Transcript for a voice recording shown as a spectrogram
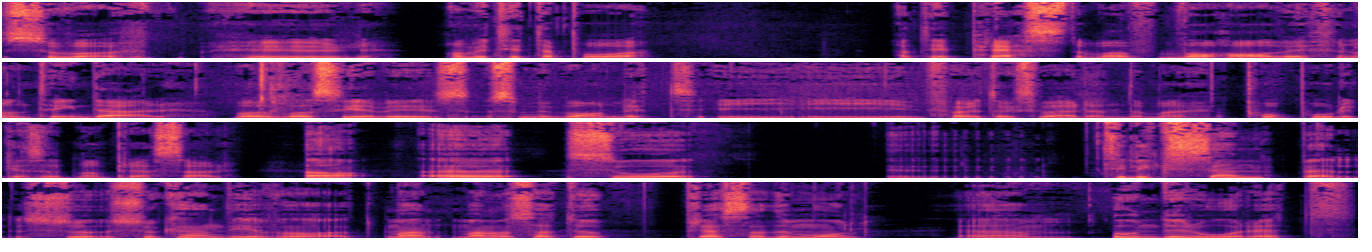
så hur, om vi tittar på att det är press då, vad, vad har vi för någonting där? Vad, vad ser vi som är vanligt i, i företagsvärlden där man på, på olika sätt man pressar? Ja, eh, så eh, till exempel så, så kan det vara att man, man har satt upp pressade mål eh, under året.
